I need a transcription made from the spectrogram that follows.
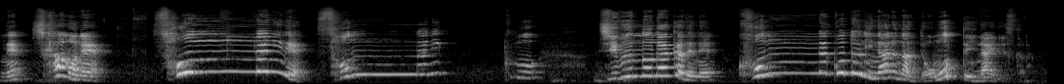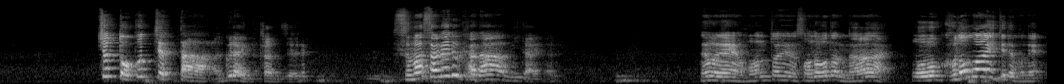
ねしかもねそんなにねそんなにこう自分の中でねこんなことになるなんて思っていないですから。ちょっと怒っちゃったぐらいな感じでね。済まされるかなみたいな。でもね本当にねそんなことにならない。もう僕子供相手でもね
